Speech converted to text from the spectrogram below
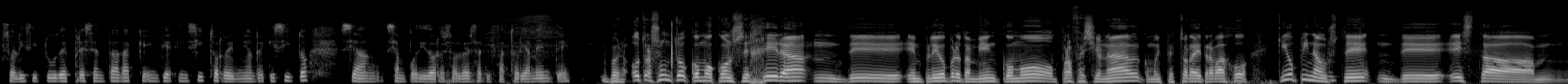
solicitudes presentadas, que insisto, reunían requisitos, se han, se han podido resolver satisfactoriamente. Bueno, otro asunto como consejera mm, de empleo, pero también como profesional, como inspectora de trabajo, ¿qué opina usted de esta mm,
